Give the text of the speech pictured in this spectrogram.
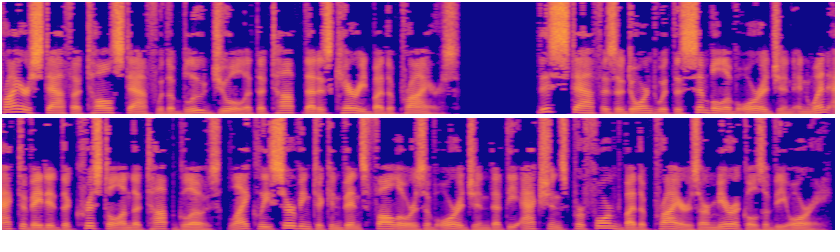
Prior staff A tall staff with a blue jewel at the top that is carried by the priors. This staff is adorned with the symbol of origin and when activated the crystal on the top glows, likely serving to convince followers of origin that the actions performed by the priors are miracles of the Ori.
